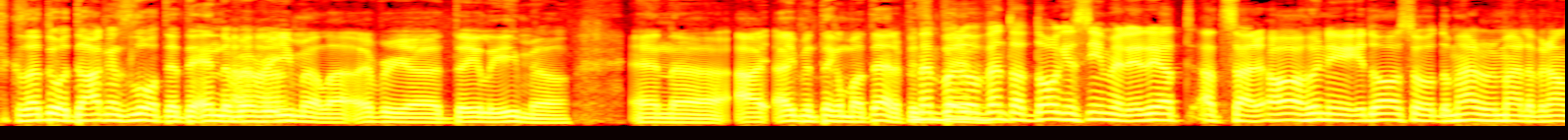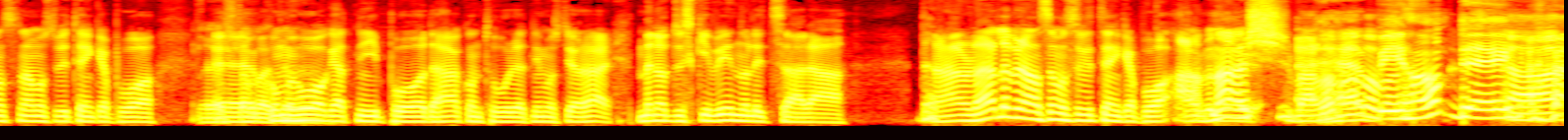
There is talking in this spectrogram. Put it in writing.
because I do a Doggin's Lot at the end of every Uh-huh. email, uh, every uh, daily email, and uh, I, I even think about that. If it's Men vadå, vänta, dagens e-mail, är det att, att så här, ja hörni, idag så, de här och de här leveranserna måste vi tänka på. Ja, Eh, kom ihåg att ni på det här kontoret, ni måste göra det här. Men att du skriver in och lite så här, äh, den här och den här leveransen måste vi tänka på, annars... Like, happy Hump Day. Ja,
